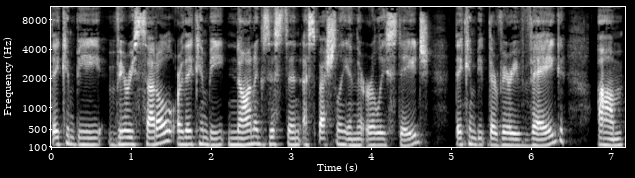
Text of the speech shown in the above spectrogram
they can be very subtle or they can be non-existent, especially in the early stage. They can be, they're very vague. Um,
